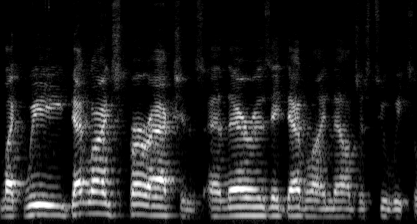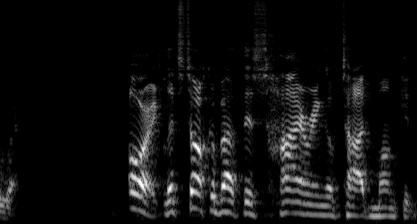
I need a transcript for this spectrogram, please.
Like we deadline spur actions, and there is a deadline now, just two weeks away. All right, let's talk about this hiring of Todd Monken.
